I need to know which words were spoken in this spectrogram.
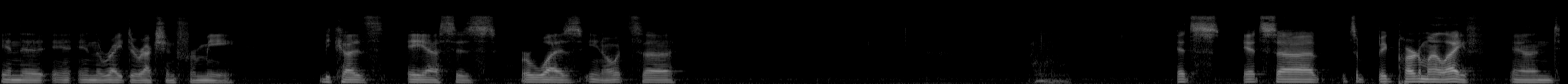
in the in, in the right direction for me because AS is or was, you know, it's uh it's it's uh it's a big part of my life and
